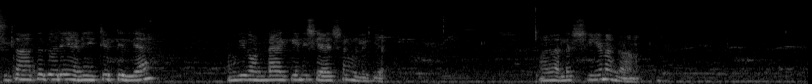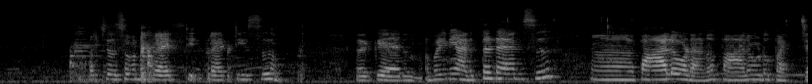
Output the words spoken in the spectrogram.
സിദ്ധാർത്ഥ എണീറ്റിട്ടില്ല. നമുക്കിത് ഉണ്ടാക്കിയതിന് ശേഷം വിളിക്കാം. നല്ല ക്ഷീണം കാണും. കുറച്ച് ദിവസം കൊണ്ട് പ്രാക്ടി പ്രാക്ടീസും ഒക്കെ ആയിരുന്നു. അപ്പോൾ ഇനി അടുത്ത ഡാൻസ് പാലോടാണ്. പാലോട് പച്ച.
